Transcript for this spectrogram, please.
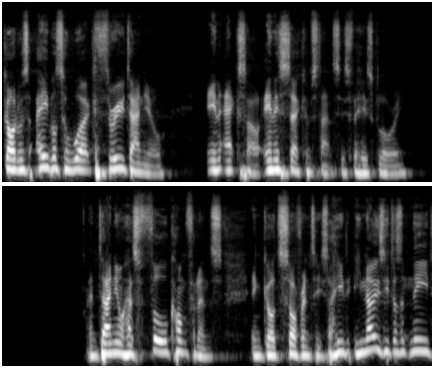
God was able to work through Daniel in exile, in his circumstances for his glory. And Daniel has full confidence in God's sovereignty. So he, he knows he doesn't need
